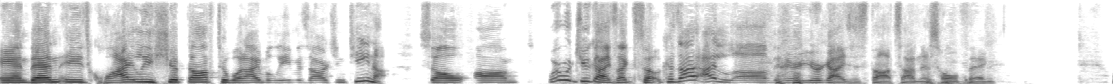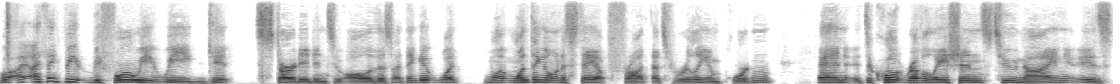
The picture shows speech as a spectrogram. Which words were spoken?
and then is quietly shipped off to what I believe is Argentina. So, um, where would you guys like so? Because I I love to hear your guys' thoughts on this whole thing. Well, I, I think be, before we we get started into all of this, I think it what one one thing I want to stay up front that's really important, and to quote Revelations two nine is,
